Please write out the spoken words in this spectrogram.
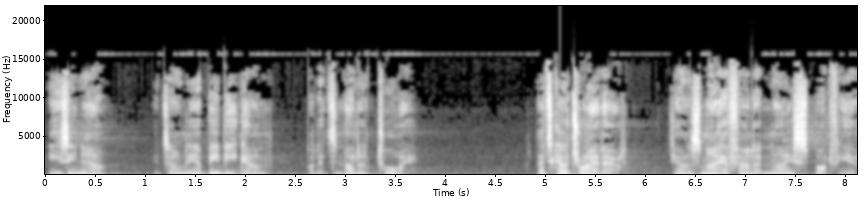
Easy now. It's only a BB gun, but it's not a toy. Let's go try it out. Jonas and I have found a nice spot for you.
